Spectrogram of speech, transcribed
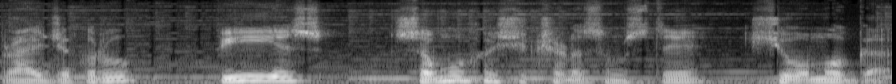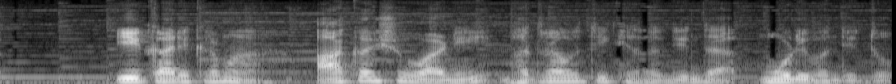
ಪ್ರಾಯೋಜಕರು ಪಿಇಎಸ್ ಸಮೂಹ ಶಿಕ್ಷಣ ಸಂಸ್ಥೆ ಶಿವಮೊಗ್ಗ. ಈ ಕಾರ್ಯಕ್ರಮ ಆಕಾಶವಾಣಿ ಭದ್ರಾವತಿ ಕೇಂದ್ರದಿಂದ ಮೂಡಿಬಂದಿತು.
